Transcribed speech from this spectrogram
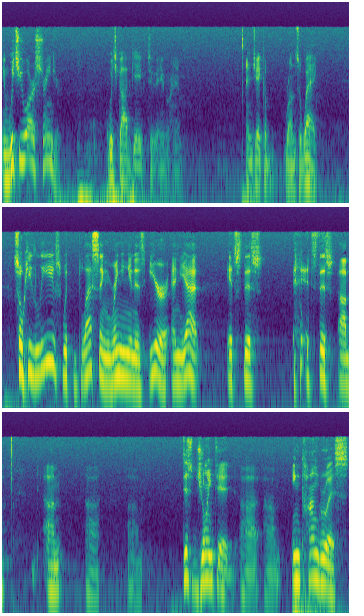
in which you are a stranger, which God gave to Abraham. And Jacob runs away. So he leaves with blessing ringing in his ear, and yet it's this, it's this um, um, uh, um, disjointed, uh, um, incongruous,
